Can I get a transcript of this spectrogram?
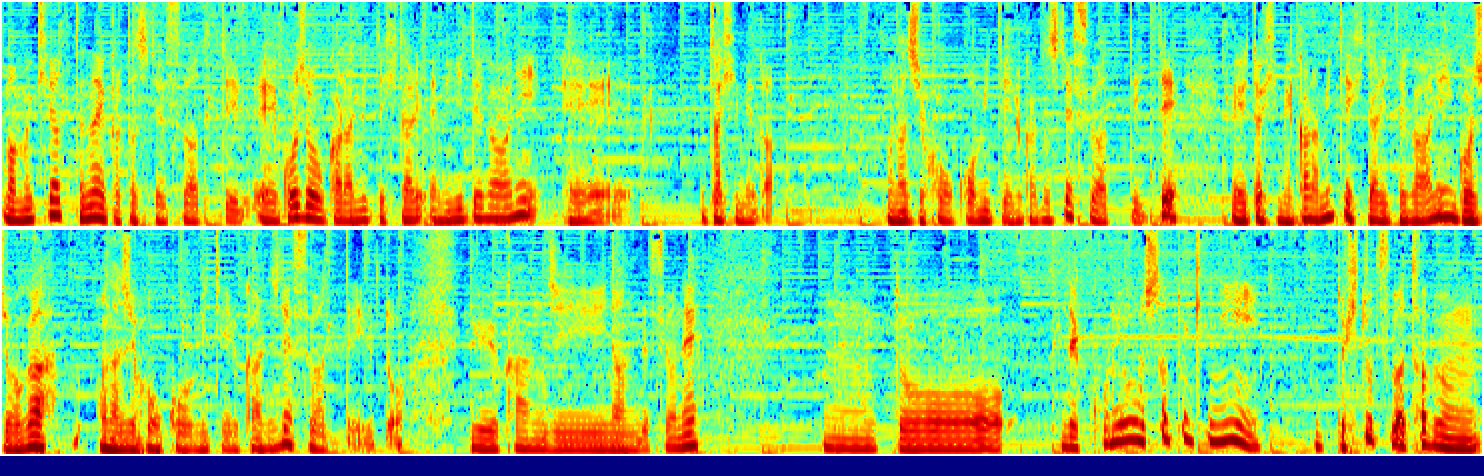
ー、まあ、向き合ってない形で座っている、えー、五条から見て左、右手側に、えー、歌姫が同じ方向を見ている形で座っていて、えー、と姫から見て左手側に五条が同じ方向を見ている感じで座っているという感じなんですよね。うんと、で、これをしたときに、えっと、一つは多分、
